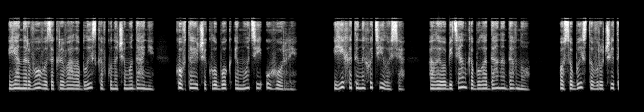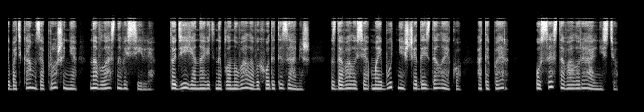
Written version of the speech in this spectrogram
Я нервово закривала блискавку на чемодані, ковтаючи клубок емоцій у горлі. Їхати не хотілося, але обіцянка була дана давно особисто вручити батькам запрошення на власне весілля. Тоді я навіть не планувала виходити заміж. Здавалося, майбутнє ще десь далеко, а тепер усе ставало реальністю.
